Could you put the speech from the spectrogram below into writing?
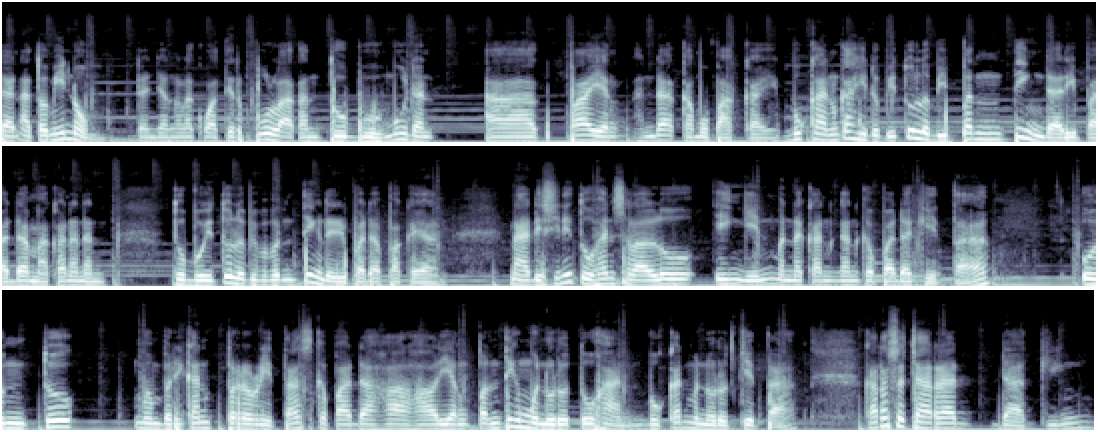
dan atau minum dan janganlah khawatir pula akan tubuhmu dan apa yang hendak kamu pakai. Bukankah hidup itu lebih penting daripada makanan dan tubuh itu lebih penting daripada pakaian? Nah, di sini Tuhan selalu ingin menekankan kepada kita untuk memberikan prioritas kepada hal-hal yang penting menurut Tuhan, bukan menurut kita. Karena secara daging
